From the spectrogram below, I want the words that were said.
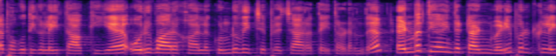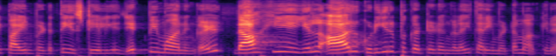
பகுதிகளை தாக்கிய ஒரு வார கால குண்டுவீச்சு பிரச்சாரத்தை தொடர்ந்து எண்பத்தி ஐந்து டன் வெடிபொருட்களை பயன்படுத்தி இஸ்ரேலிய ஜெட் விமானங்கள் தாகியேயில் ஆறு குடியிருப்பு கட்டிடங்களை தரைமட்டமாக்கின.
